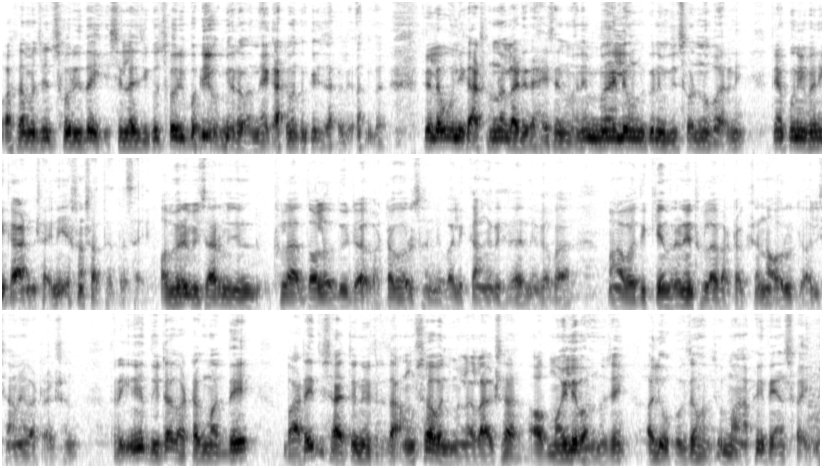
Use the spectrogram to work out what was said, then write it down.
वास्तवमा चाहिँ छोरी त हिसिलाजीको छोरी बढी हो मेरो भन्दा काठमाडौँको हिसाबले भन्दा त्यसलाई उनी काठमाडौँ लडिरहेको छन् भने मैले उनको निम्ति छोड्नु पर्ने त्यहाँ कुनै पनि कारण छैन यसमा सत्यता छैन। अब मेरो विचारमा जुन ठुला दल दुईवटा घटकहरू छन् नेपाली काङ्ग्रेस र नेकपा माओवादी केन्द्र नै ठुला घटक छन् अरू अलि साना घटक छन्। तर यिनी दुईवटा घटकमध्ये बाटै त्यो नेतृत्व आउँछ भन्ने मलाई लाग्छ। अब मैले भन्नु चाहिँ अलि उपयुक्त हुन्छु म आफै त्यहाँ छैन।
